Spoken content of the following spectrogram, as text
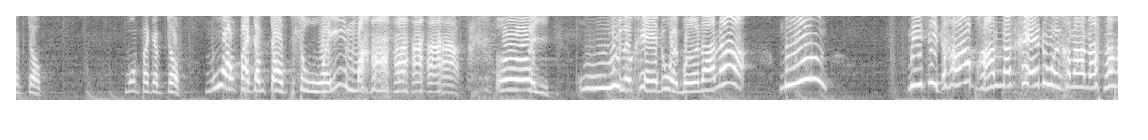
จบจบม่วงไปจบจบม่วงไปจบจบสวยมากเอ้ย อุ้ยแล้วเคด้วยเบอร์นั้นนะมึง มีสิทธิ์ห้าพันนะเคด้วยขนาดนั้นนะ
